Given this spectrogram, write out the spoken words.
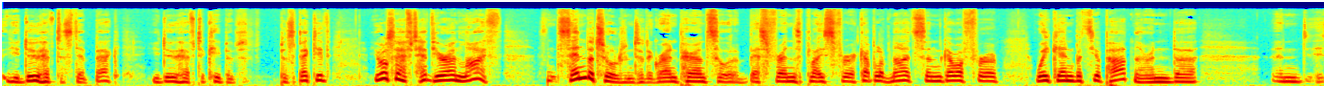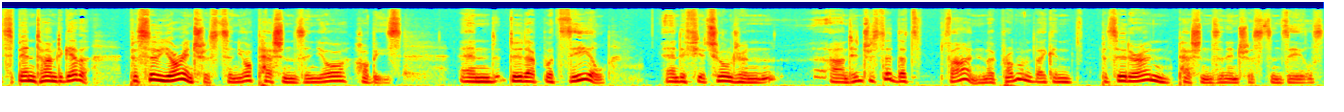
you do have to step back, you do have to keep a perspective. You also have to have your own life. Send the children to the grandparents or the best friend's place for a couple of nights and go off for a weekend with your partner and uh, and spend time together. Pursue your interests and your passions and your hobbies, and do that with zeal and if your children aren't interested, that's fine, no problem. They can pursue their own passions and interests and zeals.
